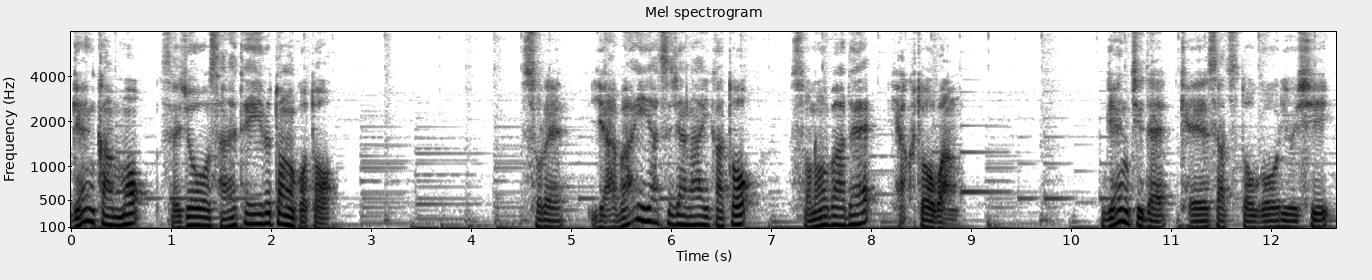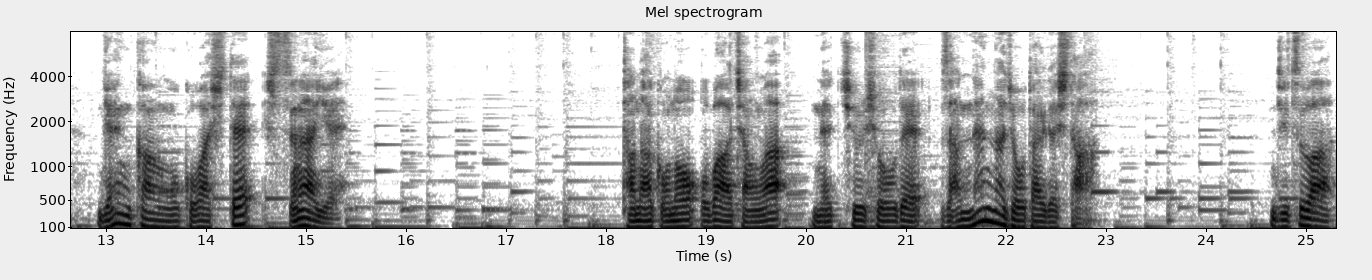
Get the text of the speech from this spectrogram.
玄関も施錠されているとのこと。それやばいやつじゃないかとその場で110番。現地で警察と合流し玄関を壊して室内へ。棚子のおばあちゃんは熱中症で残念な状態でした。実は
